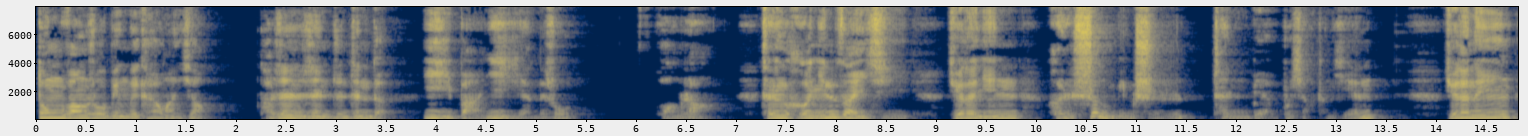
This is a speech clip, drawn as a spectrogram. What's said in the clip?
东方朔并没开玩笑，他认认真真的一板一眼的说：“皇上，臣和您在一起，觉得您很圣明时，臣便不想成仙；觉得您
